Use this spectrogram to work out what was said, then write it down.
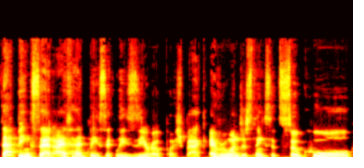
That being said, I've had basically zero pushback. Everyone just thinks it's so cool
